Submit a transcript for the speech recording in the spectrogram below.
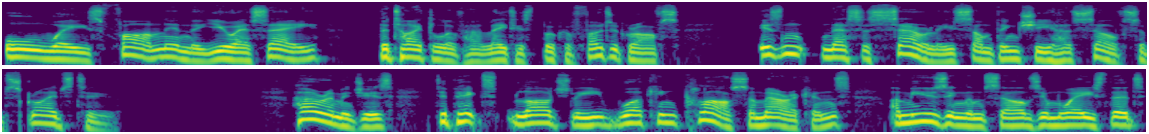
Always Fun in the USA, the title of her latest book of photographs, isn't necessarily something she herself subscribes to. Her images depict largely working class Americans amusing themselves in ways that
